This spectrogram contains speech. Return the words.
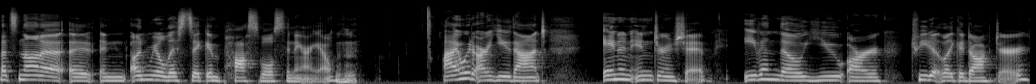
that's not a, a an unrealistic, impossible scenario. I would argue that in an internship, even though you are treated like a doctor,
